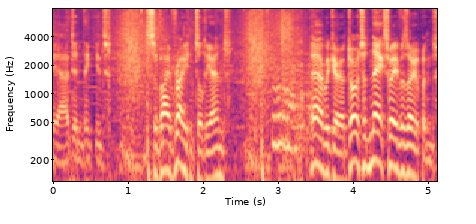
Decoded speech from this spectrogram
Yeah, I didn't think you'd survive right until the end. There we go, door to the next wave is opened.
